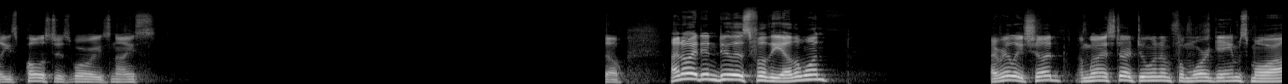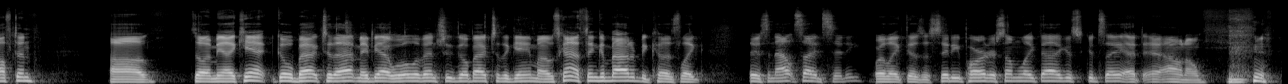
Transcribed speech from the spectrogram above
these posters were always nice. So, I know I didn't do this for the other one. I really should. I'm going to start doing them for more games more often. Uh, so, I mean, I can't go back to that. Maybe I will eventually go back to the game. I was kind of thinking about it because, like, there's an outside city, or, like, there's a city part or something like that, I guess you could say. I, I don't know.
